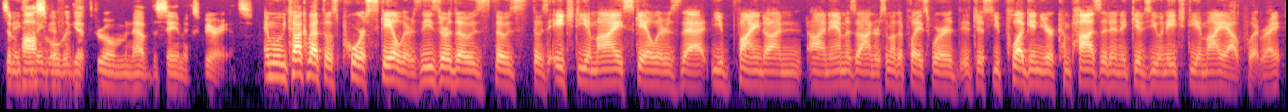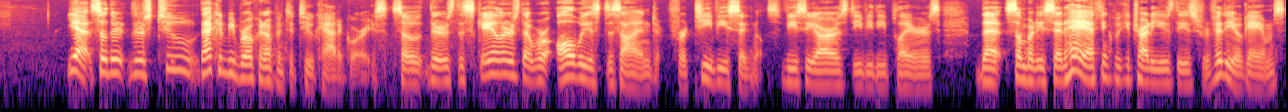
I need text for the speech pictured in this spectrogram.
it's Makes impossible to get through them and have the same experience. And when we talk about those poor scalers, these are those those those HDMI scalers that you find on on Amazon or some other place where it just you plug in your composite and it gives you an HDMI output, right? Yeah, so there, there's two that could be broken up into two categories. So there's the scalers that were always designed for TV signals, VCRs, DVD players, that somebody said, "Hey, I think we could try to use these for video games,"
